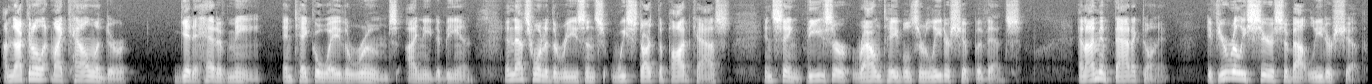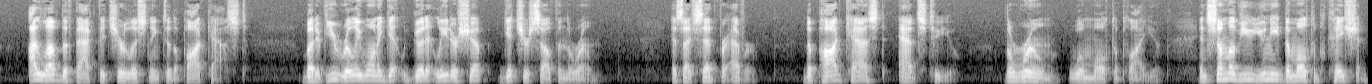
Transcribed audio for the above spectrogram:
I'm not going to let my calendar get ahead of me and take away the rooms I need to be in. And that's one of the reasons we start the podcast in saying these are roundtables or leadership events. And I'm emphatic on it. If you're really serious about leadership, I love the fact that you're listening to the podcast. But if you really want to get good at leadership, get yourself in the room. As I've said forever, the podcast adds to you, the room will multiply you. And some of you, you need the multiplication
